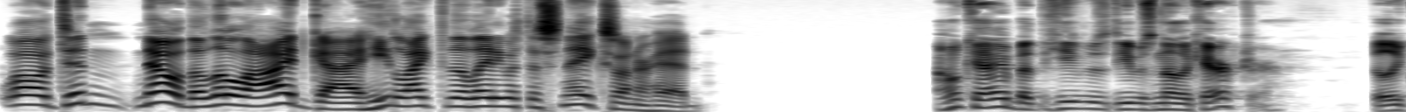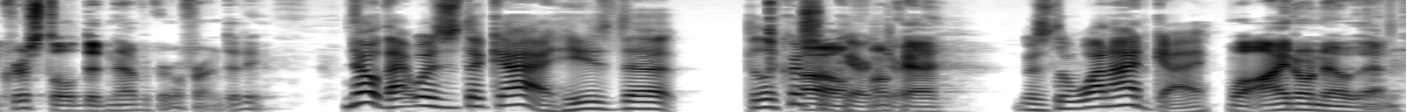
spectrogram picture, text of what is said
well, didn't. No, the little eyed guy. He liked the lady with the snakes on her head. Okay, but he was he was another character. Billy Crystal didn't have a girlfriend, did he? No, that was the guy. He's the Billy Crystal oh, character. okay. Was the one eyed guy. Well, I don't know then.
